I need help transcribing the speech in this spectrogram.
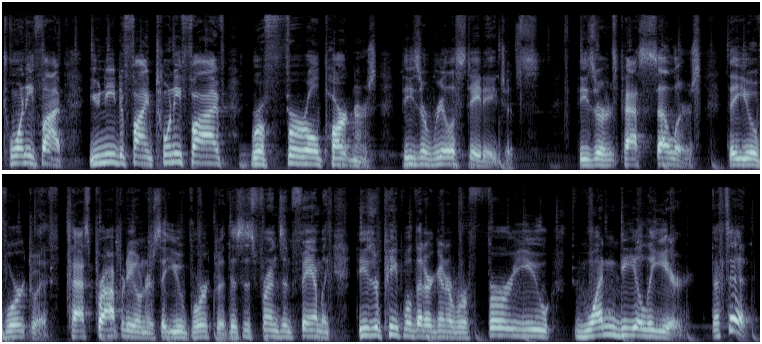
25. You need to find 25 referral partners. These are real estate agents. These are past sellers that you have worked with, past property owners that you've worked with. This is friends and family. These are people that are going to refer you one deal a year. That's it.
